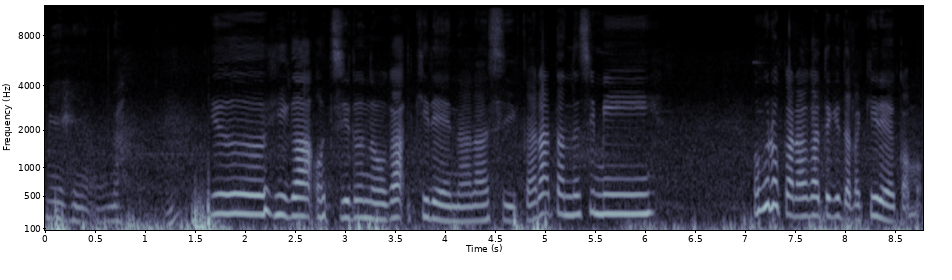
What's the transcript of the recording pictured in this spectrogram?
見えへんやろな。夕日が落ちるのが綺麗ならしいから楽しみ。お風呂から上がってきたら綺麗かも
